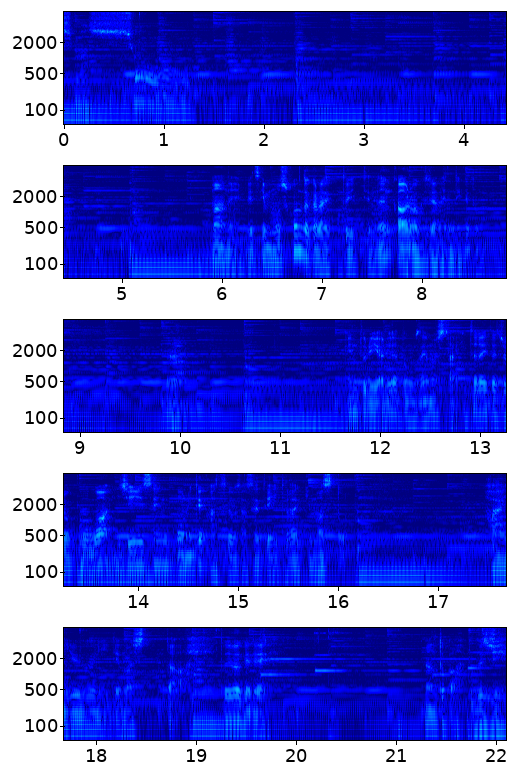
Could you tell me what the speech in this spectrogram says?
しましょう。まあね別に申し込んだからといって何かあるわけじゃないんだけど。うんエントリーありがとうございました。いただいた情報は一時選考にて活用させていただきますと。はいいうふうに出ました。というわけでなんとか無事、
